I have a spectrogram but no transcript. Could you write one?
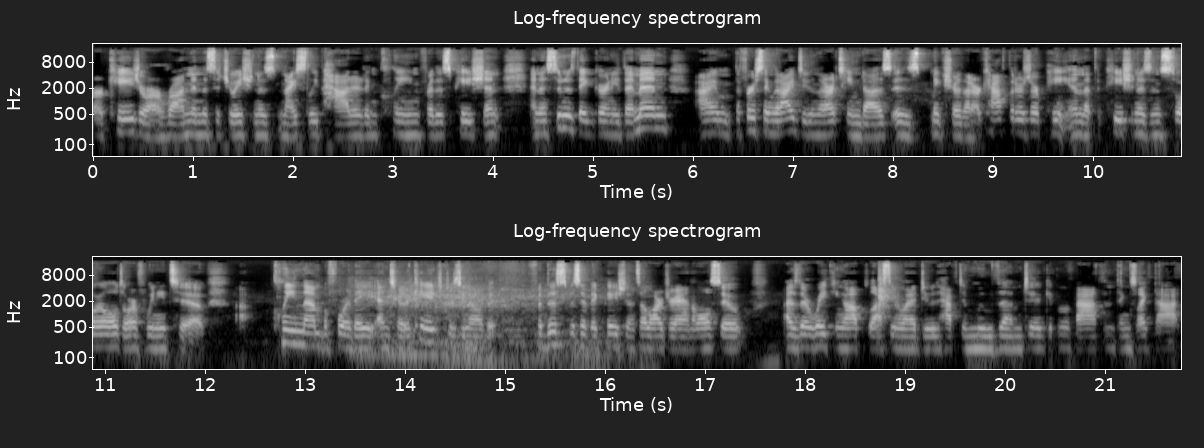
our cage or our run in the situation is nicely padded and clean for this patient. And as soon as they gurney them in, I'm the first thing that I do and that our team does is make sure that our catheters are patent, that the patient isn't soiled, or if we need to uh, clean them before they enter the cage because you know that for this specific patient it's a larger animal. So as they're waking up the last thing you want to do is have to move them to give them a bath and things like that.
